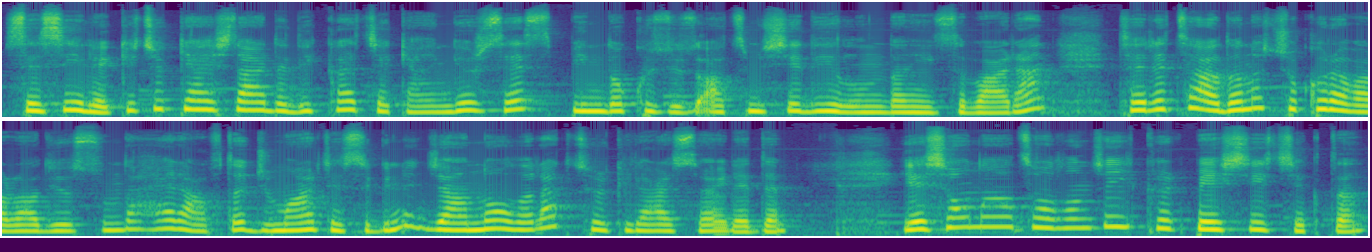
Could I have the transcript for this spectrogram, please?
Sesiyle küçük yaşlarda dikkat çeken Gürses 1967 yılından itibaren TRT Adana Çukurova Radyosu'nda her hafta cumartesi günü canlı olarak türküler söyledi. Yaşı 16 olunca ilk 45'liği çıktı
